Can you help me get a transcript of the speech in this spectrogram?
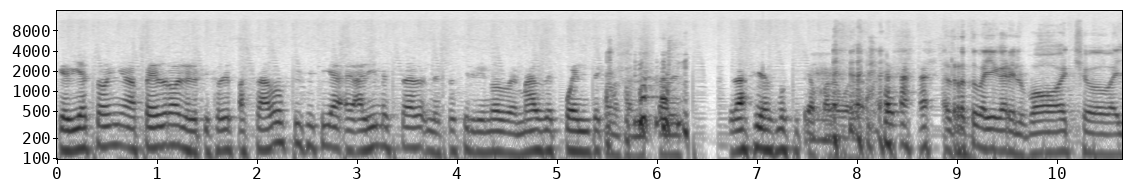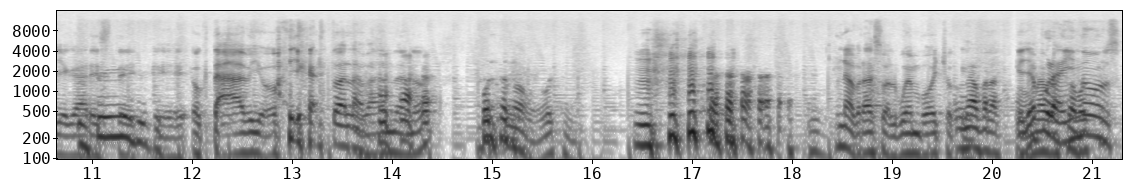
que, vi a Toña, a Pedro en el episodio pasado, sí, sí, sí, Ali me está, me está sirviendo de más de puente con las amistades. Gracias, música para volar. Al rato va a llegar el Bocho, va a llegar este eh, Octavio, va a llegar toda la banda, ¿no? Bocho no, güey, Bocho no. un abrazo al buen Bocho. Que, un abrazo. Que ya por ahí nos,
